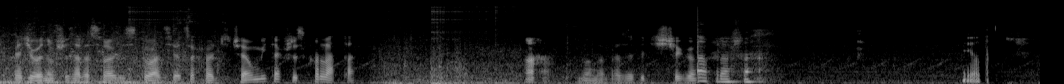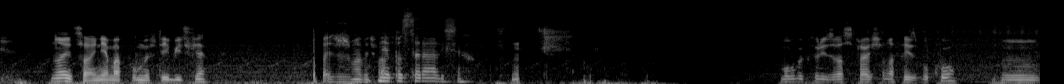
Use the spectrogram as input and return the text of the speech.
Czekajcie, będą się zaraz sprawdzić sytuację, o co chodzi. Czemu mi tak wszystko lata? Aha, no dobra, zabiliście go. No proszę. J. No i co, nie ma pumy w tej bitwie? To powiedzieć, że ma być Nie łatwo. postarali się. Mógłby któryś z was sprawdzić to na Facebooku? Hmm.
